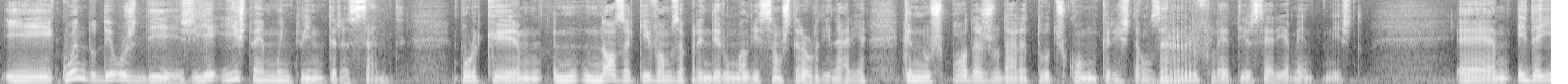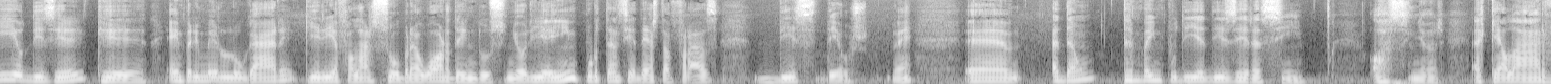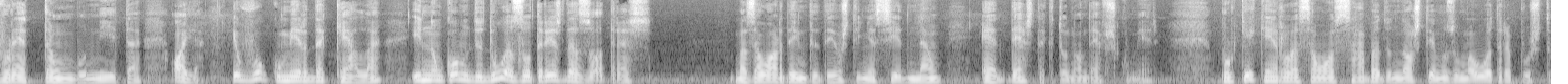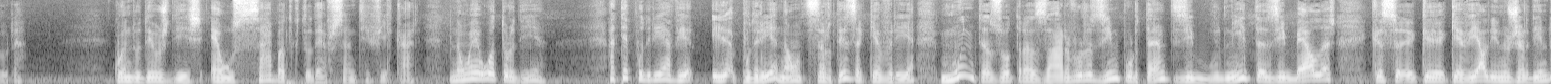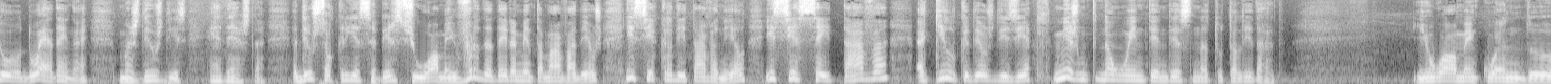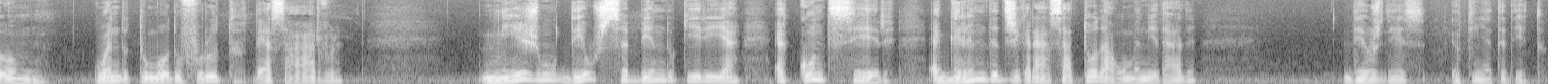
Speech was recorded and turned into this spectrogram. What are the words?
E quando Deus diz, e isto é muito interessante, porque hum, nós aqui vamos aprender uma lição extraordinária que nos pode ajudar a todos, como cristãos, a refletir seriamente nisto. É, e daí eu dizer que, em primeiro lugar, queria falar sobre a ordem do Senhor e a importância desta frase, disse Deus. Não é? é Adão também podia dizer assim: Ó oh, Senhor, aquela árvore é tão bonita. Olha, eu vou comer daquela e não como de duas ou três das outras. Mas a ordem de Deus tinha sido: não, é desta que tu não deves comer. Porquê que em relação ao sábado nós temos uma outra postura? Quando Deus diz é o sábado que tu deves santificar, não é outro dia. Até poderia haver, poderia não, de certeza que haveria muitas outras árvores importantes e bonitas e belas que, se, que, que, havia ali no jardim do, do Éden, não é? Mas Deus disse: é desta. Deus só queria saber se o homem verdadeiramente amava a Deus e se acreditava nele e se aceitava aquilo que Deus dizia, mesmo que não o entendesse na totalidade. E o homem, quando, quando tomou do fruto dessa árvore, mesmo Deus sabendo que iria acontecer a grande desgraça a toda a humanidade, Deus disse: Eu tinha-te dito,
